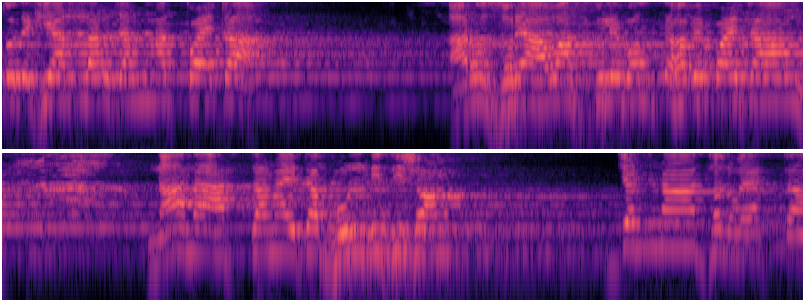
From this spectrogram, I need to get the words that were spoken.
তো দেখি আল্লাহর জান্নাত কয়টা? আরও জোরে আওয়াজ তুলে বলতে হবে কয়টা? না না, আটটা না, এটা ভুল ডিসিশন জান্নাত হলো একটা,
